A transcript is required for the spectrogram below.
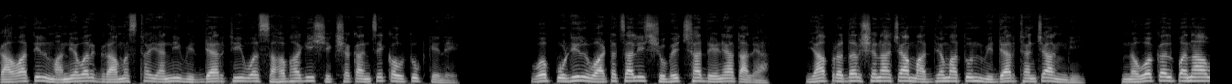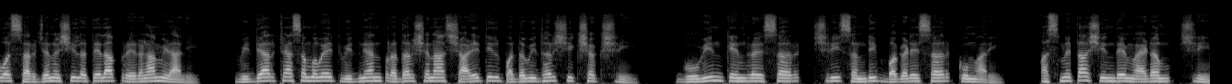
गावातील मान्यवर ग्रामस्थ यांनी विद्यार्थी व सहभागी शिक्षकांचे कौतुक केले व पुढील वाटचालीस शुभेच्छा देण्यात आल्या. या प्रदर्शनाच्या माध्यमातून विद्यार्थ्यांच्या अंगी नवकल्पना व सर्जनशीलतेला प्रेरणा मिळाली. विद्यार्थ्यासमवेत विज्ञान प्रदर्शनात शाळेतील पदवीधर शिक्षक Shri Govind Kendre sir Shri Sandeep Bagade sir Kumari Asmita Shinde madam Shri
